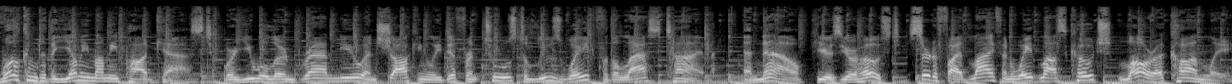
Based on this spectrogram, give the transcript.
Welcome to the Yummy Mummy Podcast, where you will learn brand new and shockingly different tools to lose weight for the last time. And now, here's your host, certified life and weight loss coach, Laura Conley.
